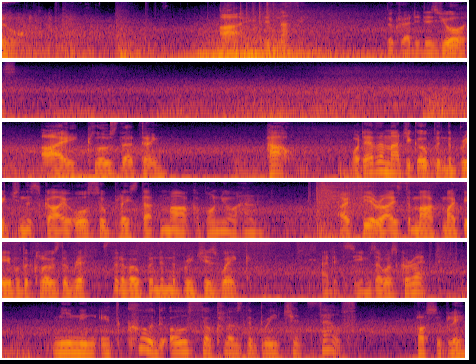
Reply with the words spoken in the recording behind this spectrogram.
Do? I did nothing. The credit is yours. I closed that thing? How? Whatever magic opened the breach in the sky also placed that mark upon your hand. I theorized the mark might be able to close the rifts that have opened in the breach's wake. And it seems I was correct. Meaning it could also close the breach itself. Possibly.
